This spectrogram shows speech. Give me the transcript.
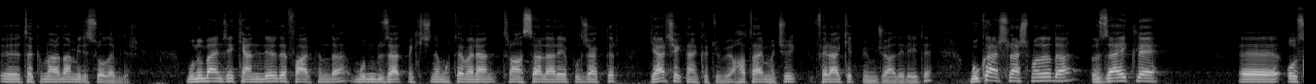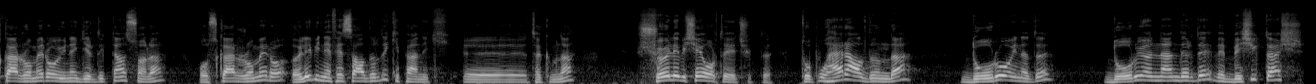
e, takımlardan birisi olabilir. Bunu bence kendileri de farkında. Bunu düzeltmek için de muhtemelen transferler yapılacaktır. Gerçekten kötü bir Hatay maçı felaket bir mücadeleydi. Bu karşılaşmada da özellikle e, Oscar Romero oyuna girdikten sonra Oscar Romero öyle bir nefes aldırdı ki Pendik e, takımına. Şöyle bir şey ortaya çıktı. Topu her aldığında doğru oynadı, doğru yönlendirdi ve Beşiktaş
